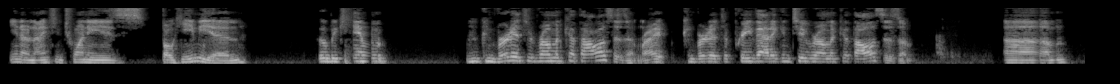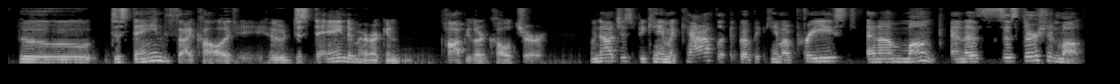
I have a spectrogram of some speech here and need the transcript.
you know, 1920s bohemian who became, who converted to Roman Catholicism, right? Converted to pre-Vatican II Roman Catholicism. Um, who disdained psychology, who disdained American popular culture, who not just became a Catholic, but became a priest and a monk and a Cistercian monk,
